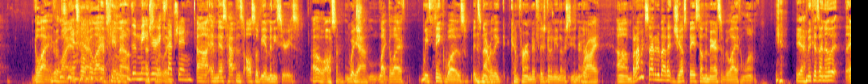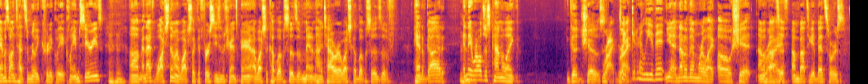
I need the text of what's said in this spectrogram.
Goliath, Mm-hmm. Goliath, until yeah. Goliath came out, the major Absolutely. exception. uh, and this happens to also be a miniseries, Oh, awesome! which yeah, Mm-hmm. like Goliath we think was. It's not really confirmed if there's going to be another season or not. Right. Um, but I'm excited about it just based on the merits of Goliath alone. yeah. Yeah. because I know that Amazon's had some really critically acclaimed series, Mm-hmm. um, and I've watched them. I watched like the first season of Transparent. I watched a couple episodes of Man in the High Tower. I watched a couple episodes of Hand of God, and they were all just kind of like good shows. Mm-hmm. right, right. Take it or leave it. Yeah, none of them were like, "Oh shit, I'm about to, I'm about to get bed sores."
